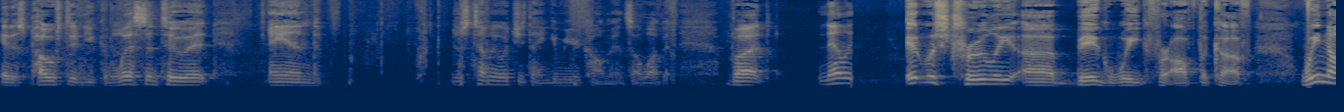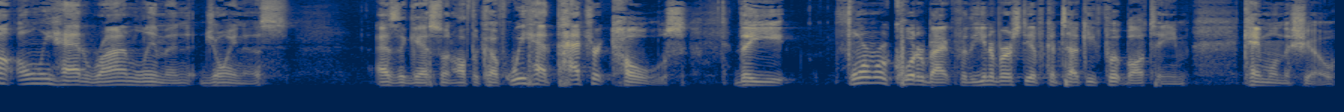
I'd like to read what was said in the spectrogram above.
It is posted. You can listen to it. And just tell me what you think. Give me your comments. I love it. But, Nelly. It was truly a big week for Off the Cuff. We not only had Ryan Lemond join us as a guest on Off the Cuff, we had Patrick Towles, the former quarterback for the University of Kentucky football team, came on the show,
